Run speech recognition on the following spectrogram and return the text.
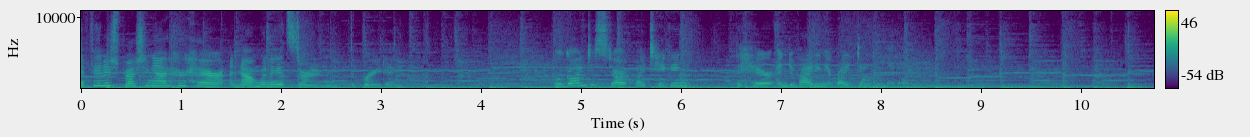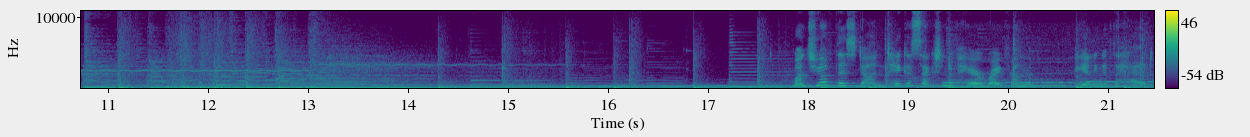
I finished brushing out her hair and now I'm going to get started in the braiding. We're going to start by taking the hair and dividing it right down the middle. Once you have this done, take a section of hair right from the beginning of the head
